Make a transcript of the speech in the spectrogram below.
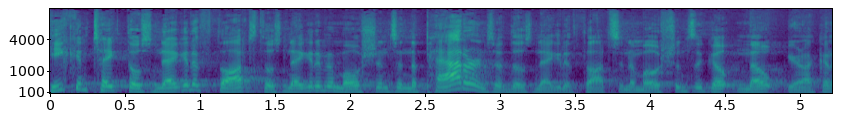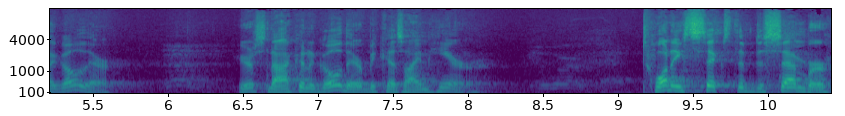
He can take those negative thoughts, those negative emotions, and the patterns of those negative thoughts and emotions and go, no, you're not going to go there. You're just not going to go there because I'm here. 26th of December,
